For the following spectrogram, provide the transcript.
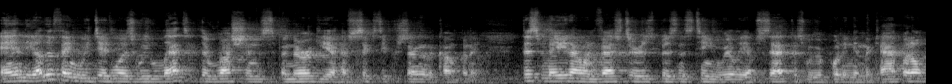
And the other thing we did was we let the Russians, Energia, have 60% of the company. This made our investors, business team really upset because we were putting in the capital.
